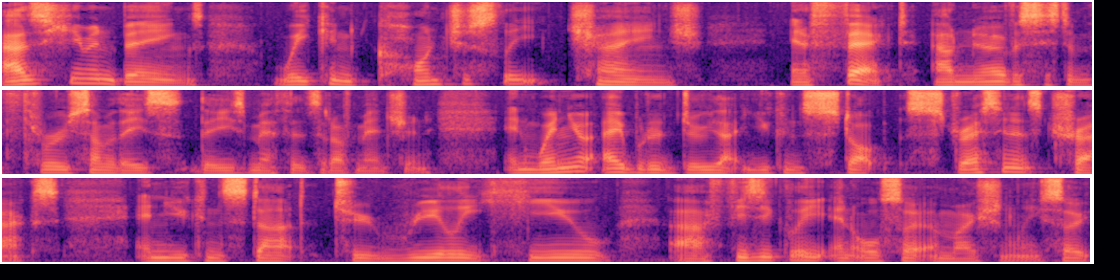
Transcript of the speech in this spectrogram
as human beings, we can consciously change and affect our nervous system through some of these these methods that I've mentioned. And when you're able to do that, you can stop stress in its tracks, and you can start to really heal uh, physically and also emotionally. So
